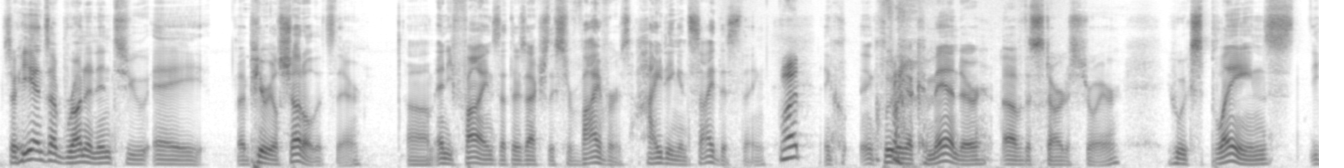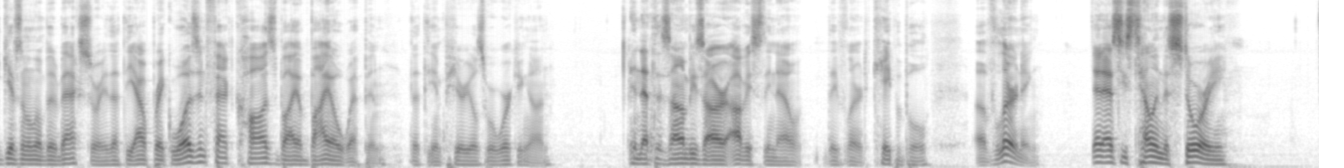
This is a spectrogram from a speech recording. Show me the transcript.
So he ends up running into a Imperial shuttle that's there. Um, and he finds that there's actually survivors hiding inside this thing What? inc- including a commander of the Star Destroyer, who explains, he gives him a little bit of backstory, that the outbreak was in fact caused by a bioweapon that the Imperials were working on. And that the zombies are obviously now, they've learned, capable of learning. And as he's telling the story,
